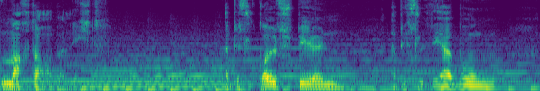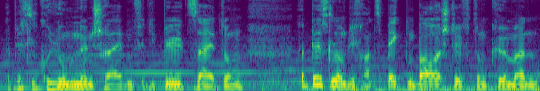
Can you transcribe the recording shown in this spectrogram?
Macht er aber nicht. Ein bisschen Golf spielen, ein bisschen Werbung, ein bisschen Kolumnen schreiben für die Bildzeitung, ein bisschen um die Franz Beckenbauer Stiftung kümmern.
